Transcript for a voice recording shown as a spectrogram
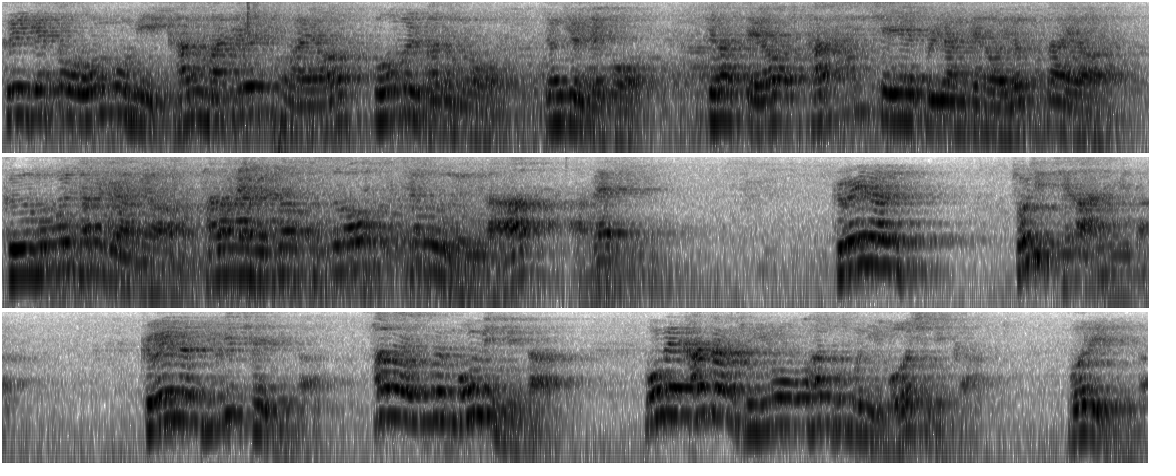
그에게서 온몸이 각 마디를 통하여 도움을 받음으로 연결되고 결합되어 각 지체의 분량대로 역사하여 그 몸을 자라게 하며 사랑 안에서 스스로 세우느니라 아멘 교회는 조직체가 아닙니다. 교회는 유기체입니다. 살아있는 몸입니다. 몸의 가장 중요한 부분이 무엇입니까? 머리입니다.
